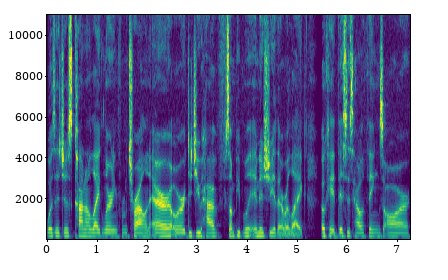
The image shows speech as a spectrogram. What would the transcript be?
Was it just kind of like learning from trial and error, or did you have some people in the industry that were like, "Okay, this is how things are,"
